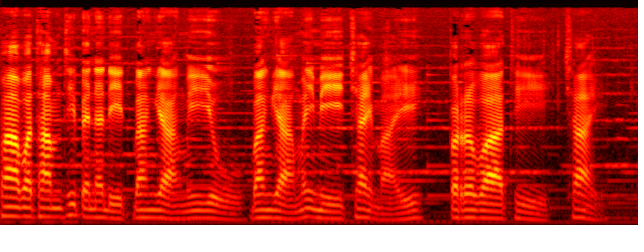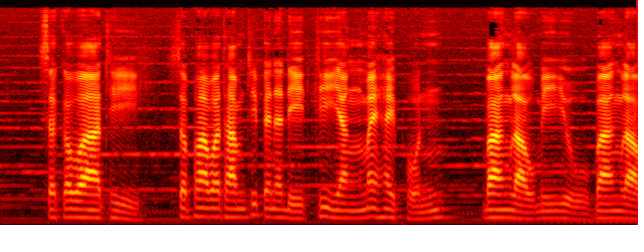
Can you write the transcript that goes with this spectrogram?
ภาวธรรมที่เป็นอดีตบางอย่างมีอยู่ บางอย่างไม่มีใช่ไหม ปรวาทีใช่ สกวาที สภาวธรรมที่เป็นอดีตที่ยังไม่ให้ผล บางเหล่ามีอยู่ บางเหล่า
